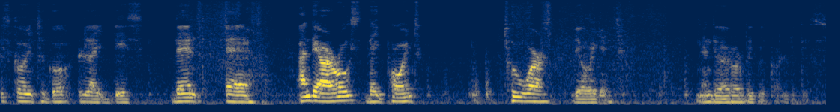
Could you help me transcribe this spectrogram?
It's going to go like this. Then, uh, and the arrows, they point toward the origin. Then the orbit will go like this.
